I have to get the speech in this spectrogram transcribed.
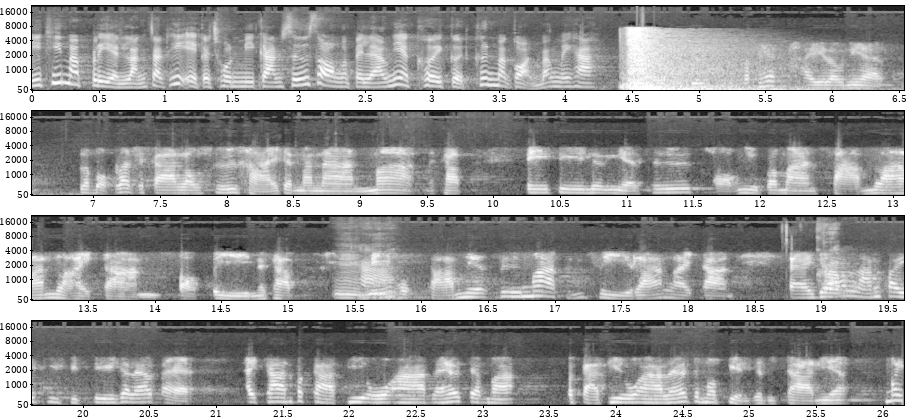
นี้ที่มาเปลี่ยนหลังจากที่เอกชนมีการซื้อซองกันไปแล้วเนี่ยเคยเกิดขึ้นมาก่อนบ้างไหมคะ คือประเทศไทยเราเนี่ยระบบราชการเราซื้อขายกันมานานมากนะครับ ปีปีหนึ่งเนี่ยซื้อของอยู่ประมาณ 3 ล้านรายการต่อปีนะครับ อืมค่ะปี63เนี่ยซื้อมากถึง4ล้านรายการ แต่ย้อนหลังไป40ปีก็แล้วแต่ไอการประกาศ TOR แล้วจะมาประกาศ TOR แล้วจะมาเปลี่ยนกติกาเนี่ยไม่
